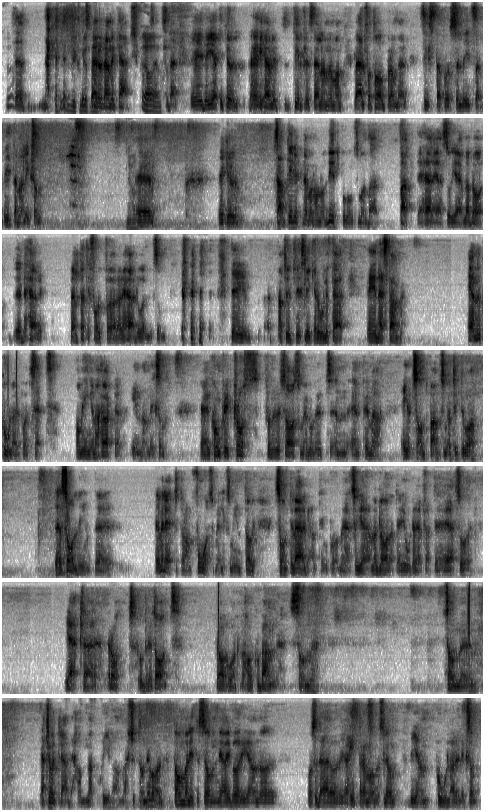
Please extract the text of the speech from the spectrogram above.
det, liksom it's better than the catch. Ja. Sådär. Det, är, det är jättekul. Det är jävligt tillfredsställande när man väl får tag på de där sista pusselbitarna. Liksom. Ja. Eh, det är kul. Samtidigt när man har något nytt på gång som man bara Fuck, det här är så jävla bra. Det, det här, vänta till folk får höra det här. Då är det liksom det är naturligtvis lika roligt där. Det är nästan ännu coolare på ett sätt om ingen har hört det innan. Liksom. Eh, Concrete Cross från USA som jag gav ut en LP med är ju ett sånt band som jag tyckte var... Den sålde inte... det är väl ett av de få som jag liksom inte har sålt iväg allting på. Men jag är så jävla glad att jag gjorde det för att det är så jäkla rått och brutalt. Bra hardcore-band som... Som... eh, Jag tror inte det hade hamnat på skiva annars. Utan det var, de var lite sömniga i början och, och sådär. Och jag hittade dem av en slump via en polare liksom.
